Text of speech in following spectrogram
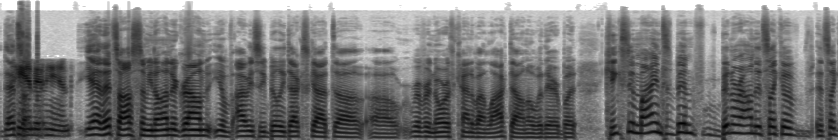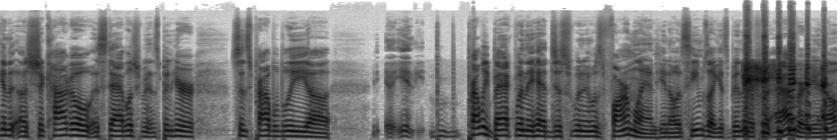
that's hand in hand. Yeah, that's awesome. You know, underground. You know, obviously Billy Dec's got uh, uh, River North kind of on lockdown over there, but Kingston Mines has been been around. It's like a it's like a, a Chicago establishment. It's been here since probably. Uh, it, probably back when they had just when it was farmland. You know, it seems like it's been there forever. you know,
